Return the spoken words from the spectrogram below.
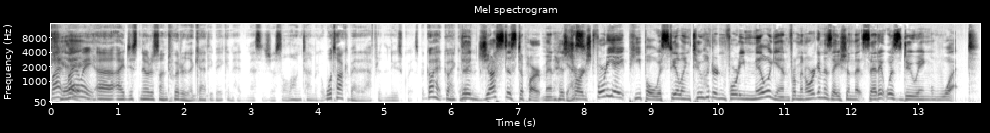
by, by the way, uh, I just noticed on Twitter that Kathy Bacon had messaged us a long time ago. We'll talk about it after the news quiz. But go ahead, go ahead, go The ahead. Justice Department has Yes. charged 48 people with stealing 240 million from an organization that said it was doing what?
